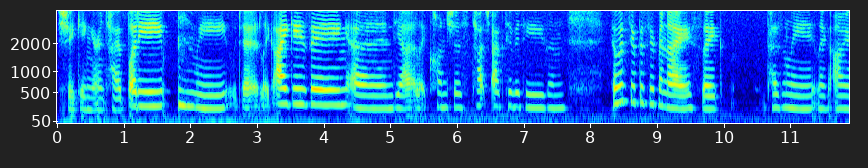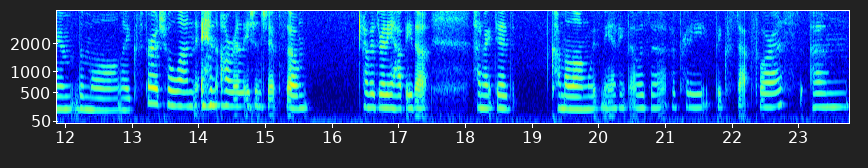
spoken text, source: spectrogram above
shaking your entire body. we did like eye gazing and yeah, like conscious touch activities. And it was super, super nice. Like, personally, like, I am the more like spiritual one in our relationship. So, I was really happy that Henrik did come along with me. I think that was a, a pretty big step for us. Um,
